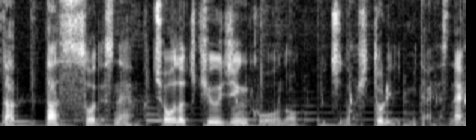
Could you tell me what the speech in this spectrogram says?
だったそうですね。ちょうど地球人口のうちの1人みたいですね。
